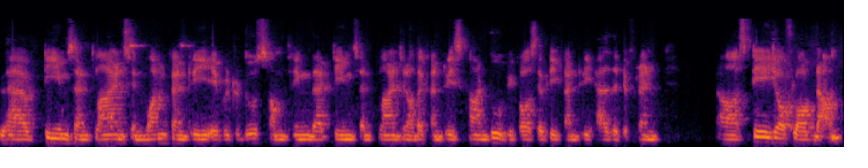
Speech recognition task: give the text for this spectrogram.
you have teams and clients in one country able to do something that teams and clients in other countries can't do because every country has a different uh, stage of lockdown.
